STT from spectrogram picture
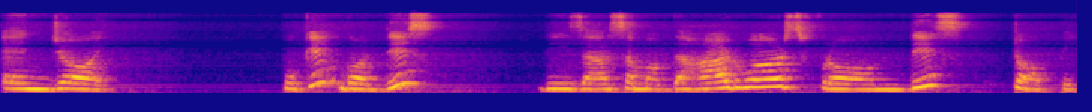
enjoy. Okay got this? These are some of the hard words from this topic.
